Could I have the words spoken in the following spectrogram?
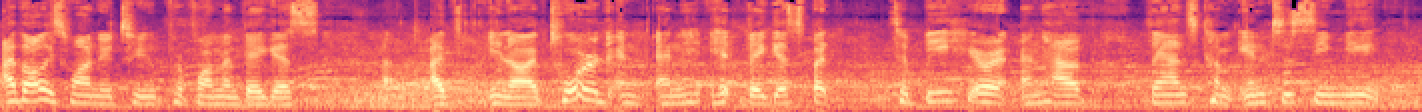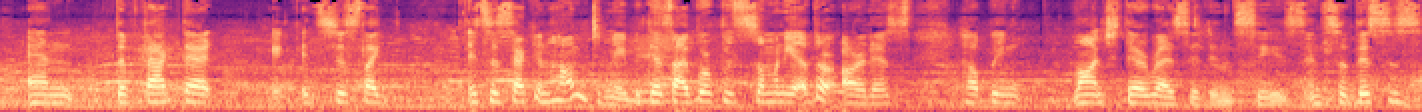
I've always wanted to perform in Vegas. I've, you know, I've toured and, and hit Vegas, but to be here and have fans come in to see me, and the fact that it's just like it's a second home to me because I've worked with so many other artists helping launch their residencies. And so this is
